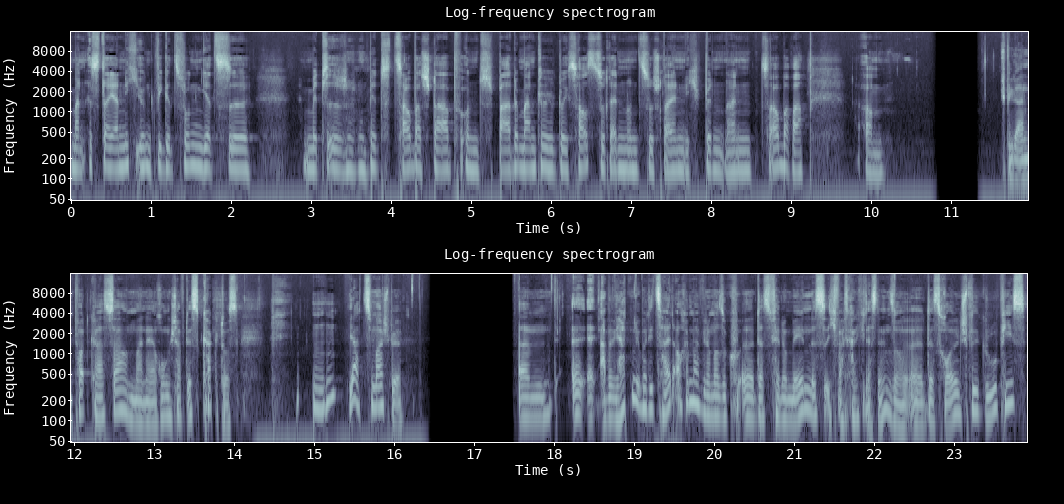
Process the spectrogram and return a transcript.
man ist da ja nicht irgendwie gezwungen, jetzt äh, mit, mit Zauberstab und Bademantel durchs Haus zu rennen und zu schreien, ich bin ein Zauberer. Ähm, ich spiele einen Podcaster und meine Errungenschaft ist Kaktus. Mhm. Ja, zum Beispiel. Ähm, äh, äh, aber wir hatten über die Zeit auch immer wieder mal so äh, das Phänomen des, ich weiß gar nicht, wie das nennen soll, äh, des Rollenspiel-Groupies.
